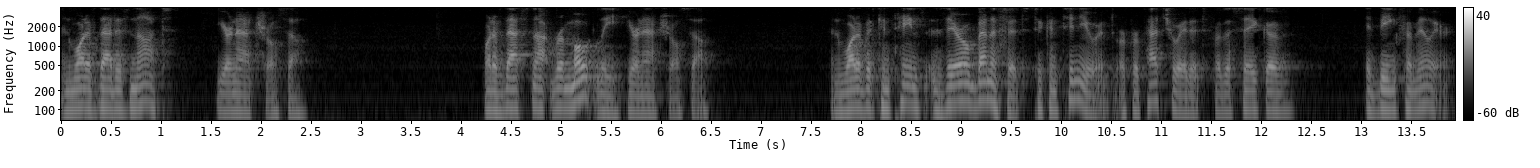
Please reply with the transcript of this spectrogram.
And what if that is not your natural self? What if that's not remotely your natural self? And what if it contains zero benefit to continue it or perpetuate it for the sake of it being familiar?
